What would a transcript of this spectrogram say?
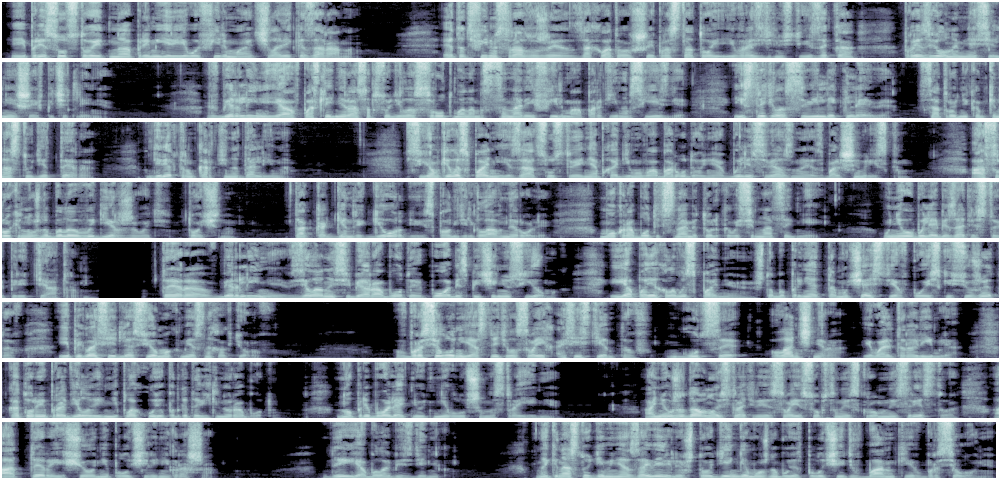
И присутствует на премьере его фильма «Человек из Арана». Этот фильм, сразу же захватывавший простотой и выразительностью языка, произвел на меня сильнейшее впечатление. В Берлине я в последний раз обсудила с Рутманом сценарий фильма о партийном съезде и встретилась с Вилли Клеви, сотрудником киностудии «Терра», директором картины «Долина». Съемки в Испании из-за отсутствия необходимого оборудования были связаны с большим риском. А сроки нужно было выдерживать, точно. Так как Генрих Георгий, исполнитель главной роли, мог работать с нами только 18 дней. У него были обязательства перед театром. Терра в Берлине взяла на себя работы по обеспечению съемок, и я поехала в Испанию, чтобы принять там участие в поиске сюжетов и пригласить для съемок местных актеров. В Барселоне я встретила своих ассистентов Гуце Ланчнера и Вальтера Римля, которые проделали неплохую подготовительную работу, но пребывали отнюдь не в лучшем настроении. Они уже давно истратили свои собственные скромные средства, а от Терры еще не получили ни гроша. Да и я была без денег. На киностудии меня заверили, что деньги можно будет получить в банке в Барселоне.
